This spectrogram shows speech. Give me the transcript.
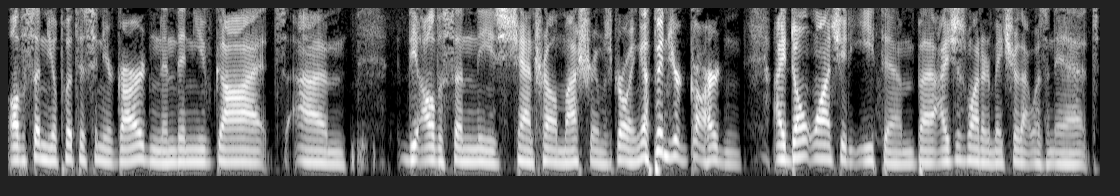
all of a sudden you'll put this in your garden, and then you've got um, the all of a sudden these chanterelle mushrooms growing up in your garden. I don't want you to eat them, but I just wanted to make sure that wasn't it.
